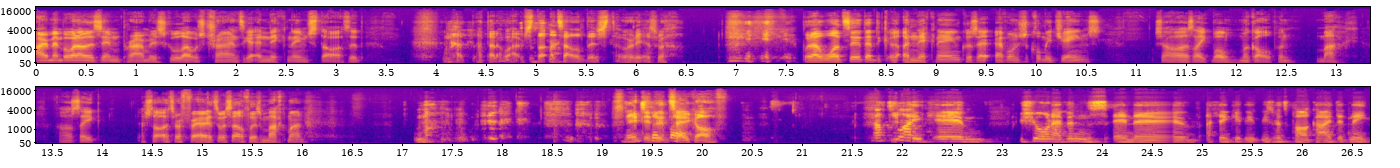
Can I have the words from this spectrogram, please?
I remember when I was in primary school, I was trying to get a nickname started. I, I don't know why I'm starting telling this story as well. but I wanted a, a nickname because everyone just called me James. So I was like, well, McGulpin, Mac. I was like, I started to refer to myself as Macman. It didn't take off. That's like um, Sean Evans in um, I think it, he was with Park High, didn't he?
